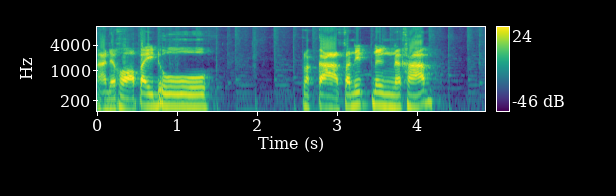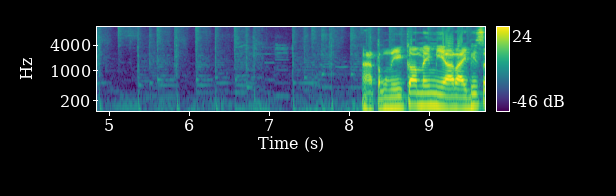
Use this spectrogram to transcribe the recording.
อ่าเดี๋ยวขอไปดูประกาศสักนิดหนึ่งนะครับอ่าตรงนี้ก็ไม่มีอะไรพิเศ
